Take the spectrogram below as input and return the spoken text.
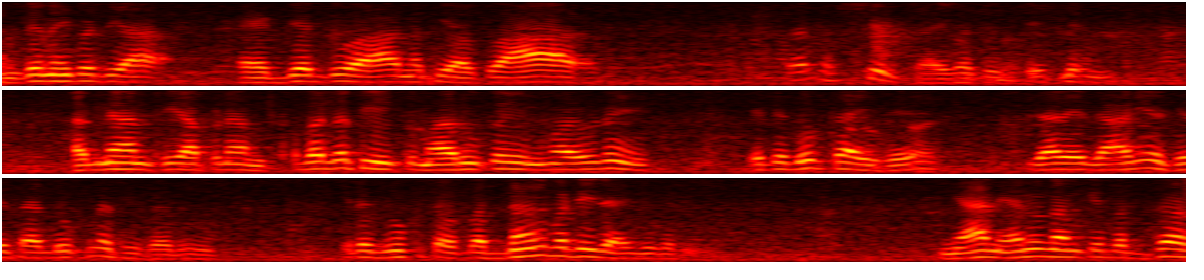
સમજે નહીં પડતી આ એક્ઝેક્ટ જો આ નથી આવતો આ શું થાય? એટલે અજ્ઞાનથી આપણે આમ ખબર નથી કે મારું કયું મારું નહીં. એટલે દુઃખ થાય છે. જયારે જાણીએ છીએ ત્યારે દુઃખ નથી થતું. એટલે દુઃખ તો બધા મટી જાય છે બધું જ્ઞાન એનું નામ કે બધા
